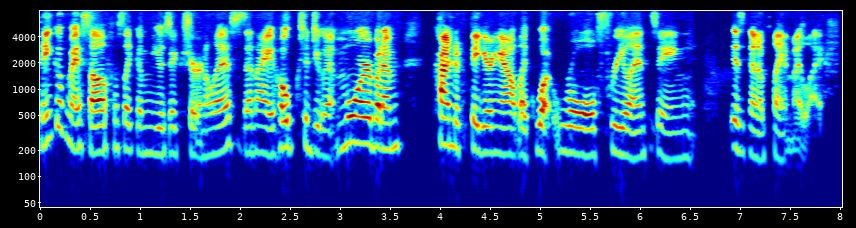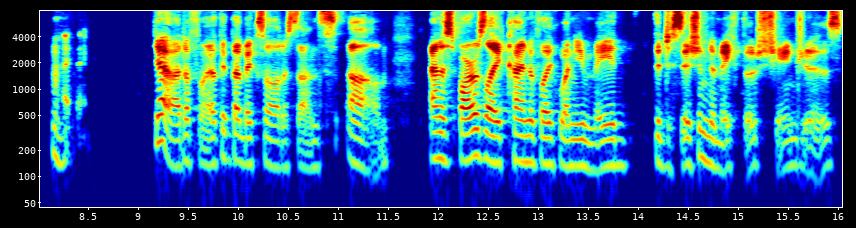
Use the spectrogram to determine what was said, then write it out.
think of myself as like a music journalist and i hope to do it more but i'm kind of figuring out like what role freelancing is going to play in my life i Mhm. think Yeah, definitely. I think that makes a lot of sense. Um, and as far as like kind of like when you made the decision to make those changes,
